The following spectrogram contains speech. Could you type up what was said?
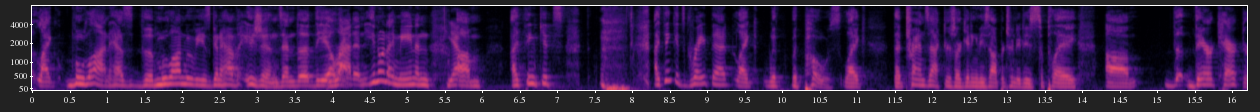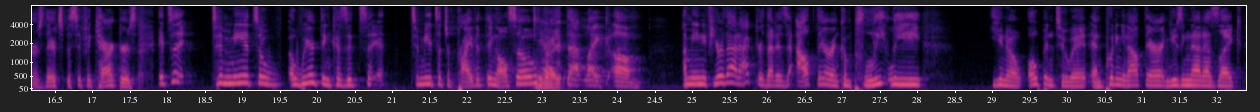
like Mulan has the Mulan movie is going to have Asians and the the Aladdin, you know what I mean? And Yeah. um I think it's I think it's great that like with with Pose, like that trans actors are getting these opportunities to play um, the, their characters, their specific characters. It's a to me, it's a, a weird thing because it's a, to me, it's such a private thing. Also, Right. that like, um, I mean, if you're that actor that is out there and completely, you know, open to it and putting it out there and using that as like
